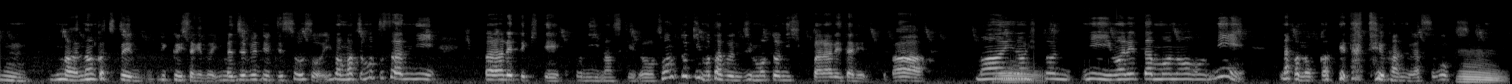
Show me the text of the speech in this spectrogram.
うん、今なんかちょっとびっくりしたけど、今自分で言って、そうそう、今松本さんに引っ張られてきてここにいますけど、その時も多分地元に引っ張られたりとか、周りの人に言われたものに、なんか乗っかってたっていう感じがすごくします。うん。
